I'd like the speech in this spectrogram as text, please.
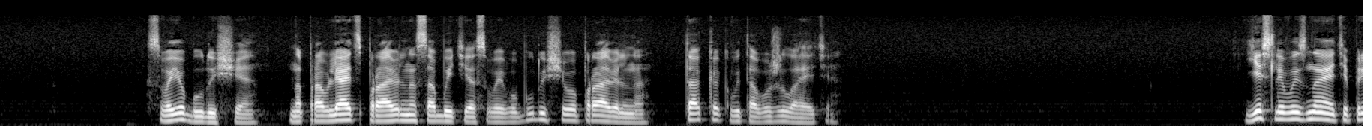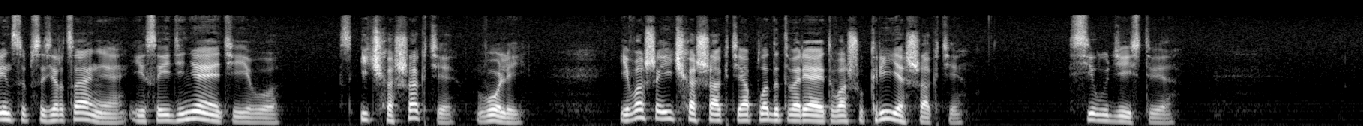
свое будущее, направлять правильно события своего будущего правильно, так, как вы того желаете. Если вы знаете принцип созерцания и соединяете его с ичха-шакти, волей, и ваша ичха-шакти оплодотворяет вашу крия-шакти – силу действия.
